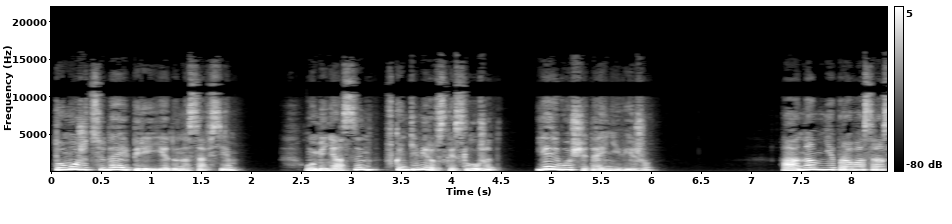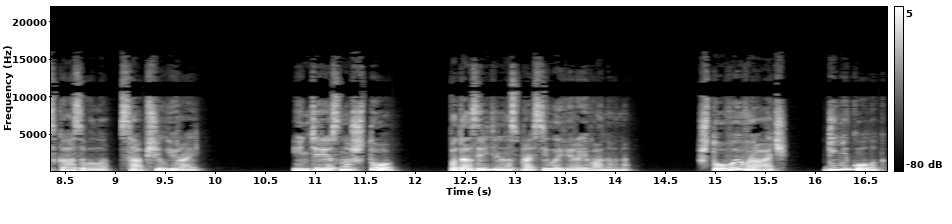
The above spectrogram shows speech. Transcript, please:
то, может, сюда я перееду насовсем. У меня сын в Кантемировской служит. Я его, считай, не вижу. А она мне про вас рассказывала, сообщил Юрай. Интересно, что? Подозрительно спросила Вера Ивановна. Что вы врач, гинеколог.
